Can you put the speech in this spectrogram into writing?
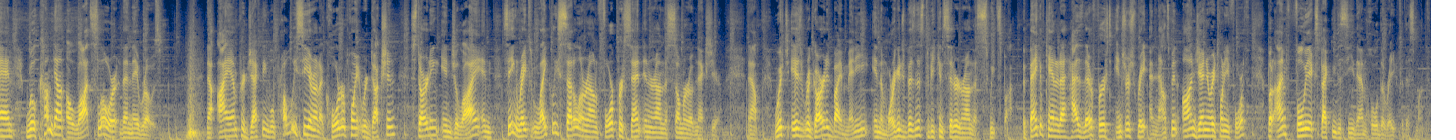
and will come down a lot slower than they rose. Now, I am projecting we'll probably see around a quarter point reduction starting in July and seeing rates likely settle around 4% in around the summer of next year. Now, which is regarded by many in the mortgage business to be considered around the sweet spot. The Bank of Canada has their first interest rate announcement on January 24th, but I'm fully expecting to see them hold the rate for this month.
